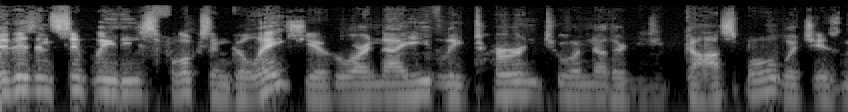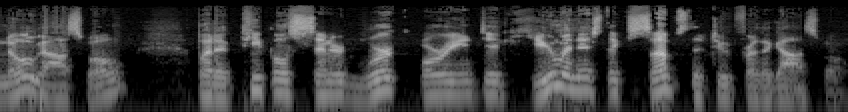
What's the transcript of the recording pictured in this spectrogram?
it isn't simply these folks in Galatia who are naively turned to another gospel, which is no gospel, but a people centered, work oriented, humanistic substitute for the gospel.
